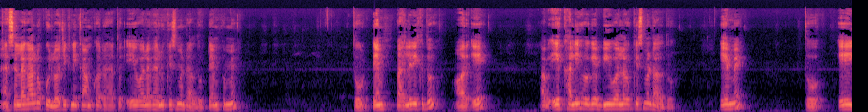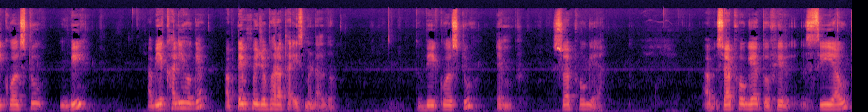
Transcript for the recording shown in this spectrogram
ऐसे लगा लो, कोई लॉजिक नहीं काम कर रहा है तो ए वाला वैल्यू किसमें डाल दो? टेम्प में। तो टेम्प पहले लिख दो और ए अब ए खाली हो गया बी वाला को किसमें डाल दो? ए में। तो ए इक्वल्स टू बी अब ये खाली हो गया, अब टेम्प में जो भरा था, इसमें डाल दो। तो B equals to temp swap हो गया। अब स्वैप हो गया तो फिर C out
